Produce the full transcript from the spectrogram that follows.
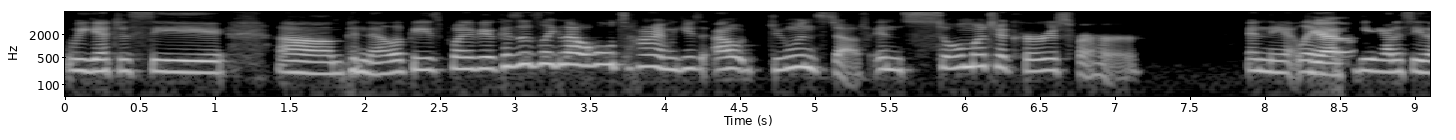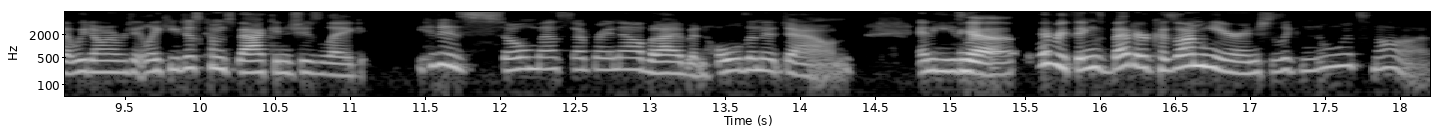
we get to see um, Penelope's point of view because it's like that whole time he's out doing stuff, and so much occurs for her in the like Yeah. the Odyssey that we don't ever see. Like he just comes back and she's like, "It is so messed up right now, but I've been holding it down," and he's like, Yeah. "Everything's better because I'm here," and she's like, "No, it's not."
